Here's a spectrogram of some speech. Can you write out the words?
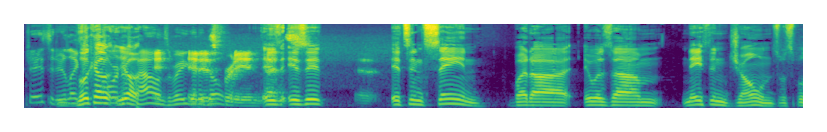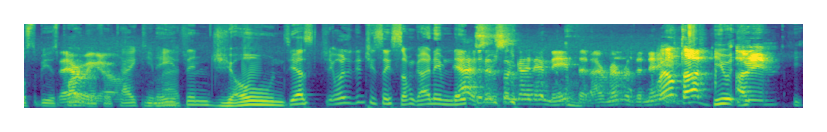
Jason, you're like Look out- 400 yo, pounds. Where are you it gonna is go? pretty is intense. is it? Uh, It's insane. But uh, it was um Nathan Jones was supposed to be his There partner for a tag team match. Nathan Jones. Yes. What did you say? Some guy named Yeah, Nathan. I said some guy named Nathan. I remember the name. well done. He- I mean, he-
